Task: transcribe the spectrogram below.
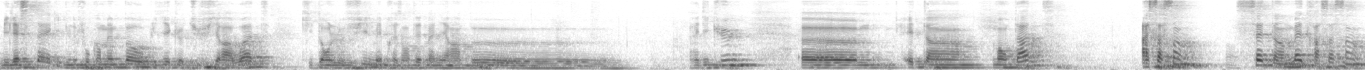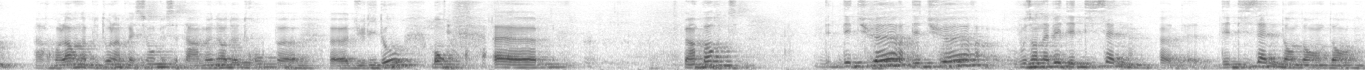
Milesteg. Il ne faut quand même pas oublier que Tufirawat, qui dans le film est présenté de manière un peu euh, ridicule, est un mentat assassin. C'est un maître assassin. Alors là, on a plutôt l'impression que c'est un meneur de euh, du Lido. Bon, peu importe. Des, tueurs, des tueurs, vous en avez des dizaines, des dizaines dans, dans,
